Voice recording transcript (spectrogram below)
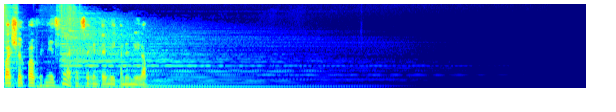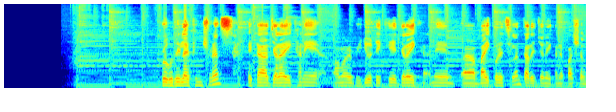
পার্সেল প্রফিট নিয়েছিলাম এখন সেকেন্ড টাইমে এখানে নিলাম। Pragati life insurance. এটা যারা এখানে আমার ভিডিও দেখে যারা এখানে বাই করেছিলেন, তাদের জন্য এখানে পার্শাল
